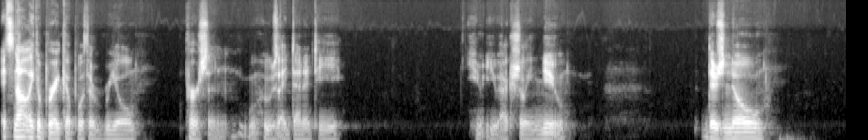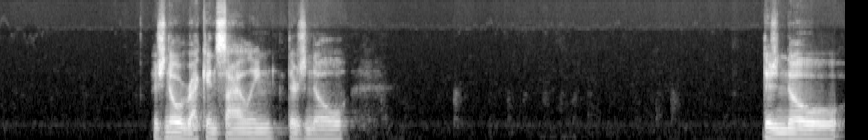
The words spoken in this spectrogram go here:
it's not like a breakup with a real person whose identity you you actually knew. There's no there's no reconciling. There's no there's no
